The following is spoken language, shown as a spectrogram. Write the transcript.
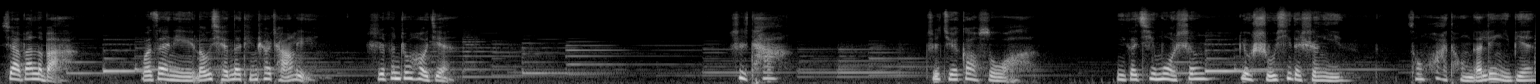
下班了吧？我在你楼前的停车场里，十分钟后见。是他。直觉告诉我，一个既陌生又熟悉的声音从话筒的另一边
